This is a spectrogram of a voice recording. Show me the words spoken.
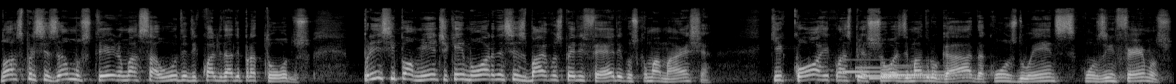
Nós precisamos ter uma saúde de qualidade para todos, principalmente quem mora nesses bairros periféricos, como a Márcia, que corre com as pessoas de madrugada, com os doentes, com os enfermos.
